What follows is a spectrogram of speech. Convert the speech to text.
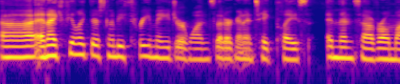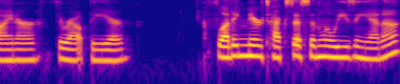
Uh, and I feel like there's going to be three major ones that are going to take place, and then several minor throughout the year. Flooding near Texas and Louisiana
